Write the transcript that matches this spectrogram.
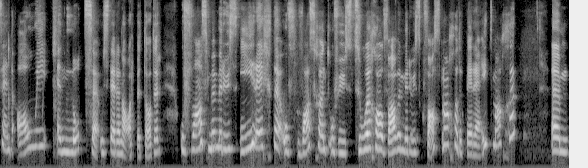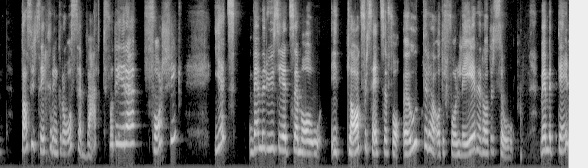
sehen alle einen Nutzen aus dieser Arbeit, oder? Auf was müssen wir uns einrichten? Auf was könnte auf uns zukommen? Auf was wir uns gefasst machen oder bereit machen? Ähm, das ist sicher ein großer Wert von dieser Forschung. Jetzt, wenn wir uns jetzt einmal in die Lage versetzen von Eltern oder von Lehrern oder so, wenn wir dann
